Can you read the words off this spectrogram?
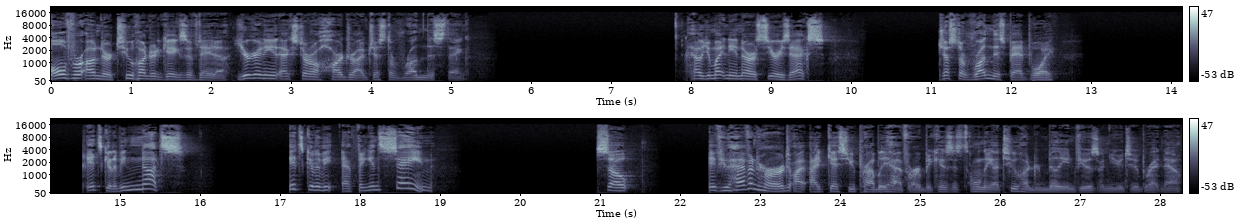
Over under 200 gigs of data. You're going to need an external hard drive just to run this thing. Hell, you might need another Series X just to run this bad boy. It's going to be nuts. It's going to be effing insane. So, if you haven't heard, I, I guess you probably have heard because it's only at 200 million views on YouTube right now.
